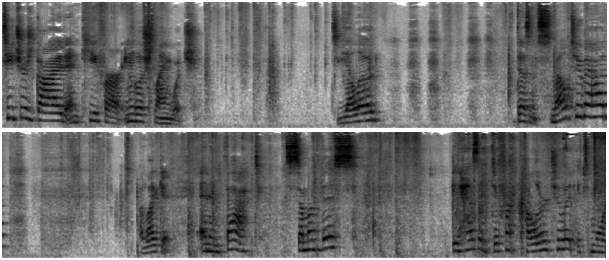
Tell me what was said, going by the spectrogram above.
teacher's guide and key for our English language. It's yellowed. Doesn't smell too bad. I like it. And in fact, some of this, it has a different color to it. It's more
